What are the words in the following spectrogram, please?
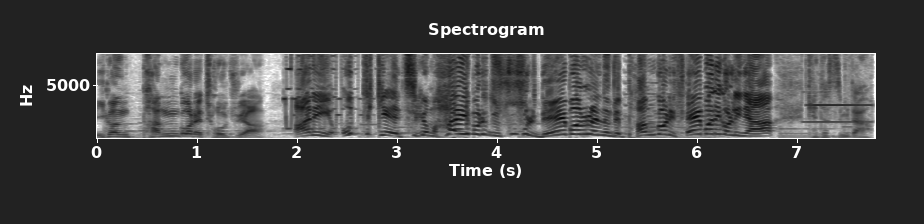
이건 밤걸의 저주야 아니 어떻게 지금 하이브리드 수술 4번을 했는데 밤걸이 3번이 걸리냐? 괜찮습니다.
